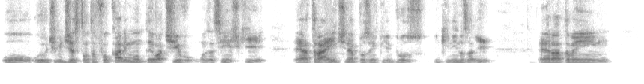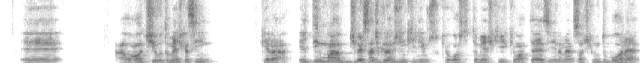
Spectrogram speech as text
o, o time de gestão está focado em manter o ativo, mas assim, acho que é atraente, né, para os inquilinos ali era também é, o ativo também acho que assim que era ele tem uma diversidade grande de inquilinos que eu gosto também acho que, que é uma tese na minha visão acho que muito boa né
